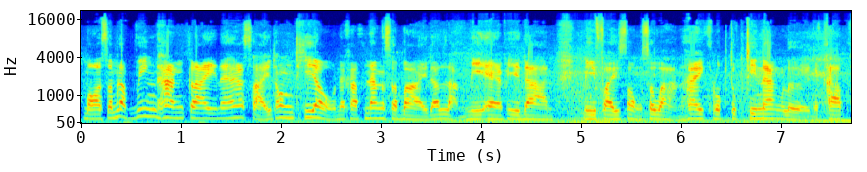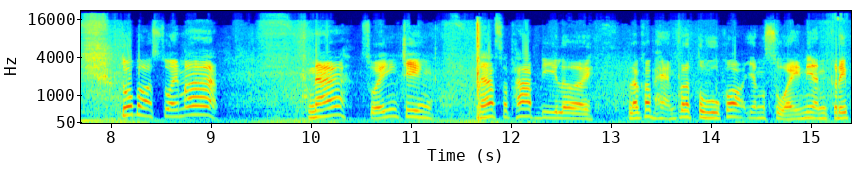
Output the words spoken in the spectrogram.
เหมาะสำหรับวิ่งทางไกลนะฮะ สายท่องเที่ยวนะครับ นั่งสบายด้านหลังมีแอร์เพดาน มีไฟส่องสว่างให้ครบทุกที่นั่งเลยนะครับ ตัวเบาะสวยมากนะ สวยจริง ๆ นะสภาพดีเลย แล้วก็แผงประตูก็ยังสวยเนียนกริป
